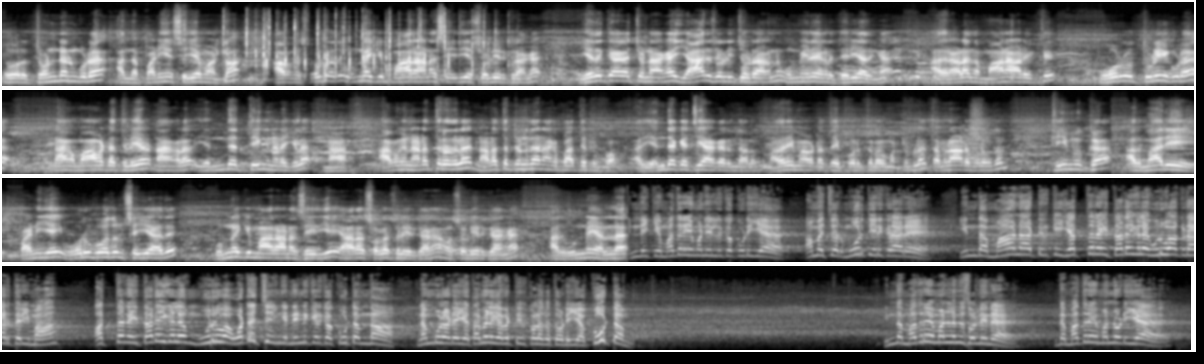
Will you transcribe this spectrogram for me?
ஒரு தொண்டன் கூட அந்த பணியை செய்ய மாட்டோம். அவங்க சொல்கிறது உண்மைக்கு மாறான செய்தியை சொல்லியிருக்கிறாங்க. எதுக்காக சொன்னாங்க யார் சொல்லி சொல்கிறாங்கன்னு உண்மையிலே எங்களுக்கு தெரியாதுங்க. அதனால் அந்த மாநாடுக்கு ஒரு துளி கூட நாங்கள் மாவட்டத்திலேயோ நாங்களோ எந்த தீங்கு நினைக்கல. நான் அவங்க நடத்துகிறதுல நடத்தட்டுன்னு தான் நாங்கள் பார்த்துட்ருப்போம் அது எந்த கட்சியாக இருந்தாலும் மதுரை மாவட்டத்தை பொறுத்தளவு மட்டுமில்ல தமிழ்நாடு முழுவதும் திமுக அது மாதிரி பணியை ஒருபோதும் செய்யாது. உண்மைக்கு மாறான செய்தியை யாரோ சொல்ல சொல்லியிருக்காங்க அவங்க சொல்லியிருக்காங்க. அது உண்மை அல்ல. இன்னைக்கு மதுரை மண்ணில் இருக்கக்கூடிய அமைச்சர் மூர்த்தி இருக்கிறாரு. இந்த மாநாட்டிற்கு எத்தனை தடைகளை உருவாக்குனார் தெரியுமா? அத்தனை தடைகளும் உருவ உடைச்சு இங்க நின்னுக்கு கூட்டம் தான் நம்மளுடைய தமிழக வெற்றி கழகத்துடைய கூட்டம். இந்த மதுரை மண்ணில் சொல்லின இந்த மதுரை மண்ணுடைய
